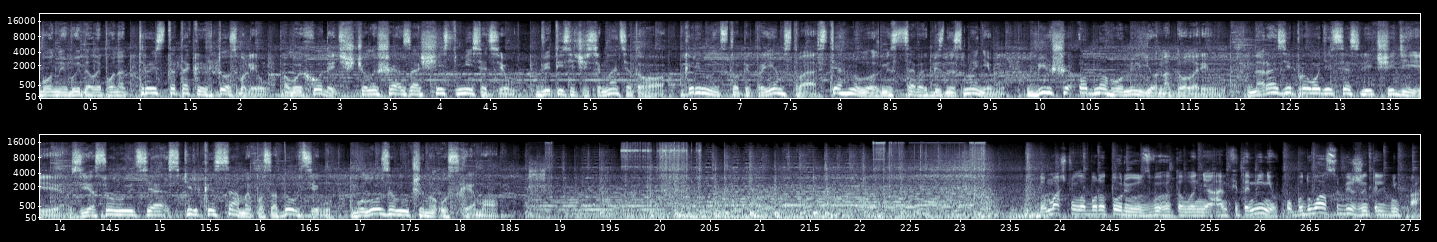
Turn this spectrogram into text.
вони видали понад 300 таких дозволів. Виходить, що лише за 6 місяців 2017-го керівництво підприємства стягнуло з місцевих бізнесменів більше 1 мільйона доларів. Наразі проводяться слідчі дії. З'ясовується, скільки саме посадовців було залучено у схему. Домашню лабораторію з виготовлення амфетамінів побудував собі житель Дніпра.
